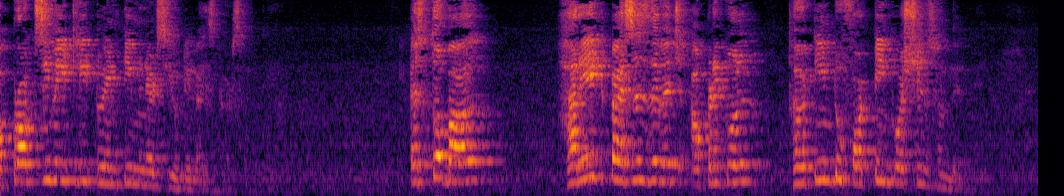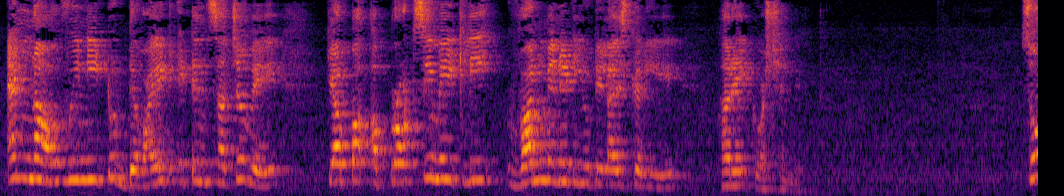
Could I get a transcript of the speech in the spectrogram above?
ਅਪਰੋਕਸੀਮੇਟਲੀ 20 ਮਿੰਟਸ ਯੂਟਿਲਾਈਜ਼ ਕਰ ਸਕਦੇ ਤੋਂ ਬਾਅਦ ਹਰੇਕ ਪੈਸੇਜ ਦੇ ਵਿੱਚ ਆਪਣੇ ਕੋਲ 13 ਟੂ 14 ਕੁਐਸਚਨਸ ਹੁੰਦੇ ਨੇ। And now we need to divide it in such a way ਕਿ ਆਪਾਂ ਅਪਰੋਕਸੀਮੇਟਲੀ 1 ਮਿੰਟ ਯੂਟਿਲਾਈਜ਼ ਕਰੀਏ ਹਰੇਕ ਕੁਐਸਚਨ ਦੇ। ਸੋ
